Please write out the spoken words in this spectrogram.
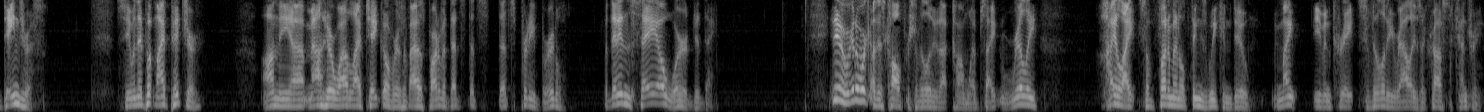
dangerous. See, when they put my picture on the uh, Malheur Wildlife Takeover as if I was part of it, that's that's that's pretty brutal. But they didn't say a word, did they? Anyway, we're going to work on this call for civility.com website and really highlight some fundamental things we can do. We might even create civility rallies across the country.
